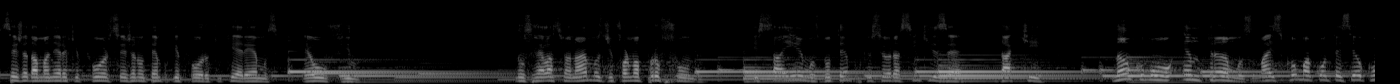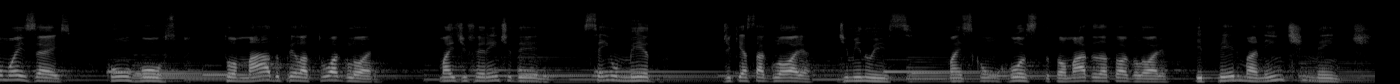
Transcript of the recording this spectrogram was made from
seja da maneira que for, seja no tempo que for, o que queremos é ouvi-lo, nos relacionarmos de forma profunda e sairmos no tempo que o Senhor assim quiser daqui, não como entramos, mas como aconteceu com Moisés, com o rosto tomado pela tua glória, mas diferente dele, sem o medo de que essa glória diminuísse, mas com o rosto tomado da tua glória e permanentemente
